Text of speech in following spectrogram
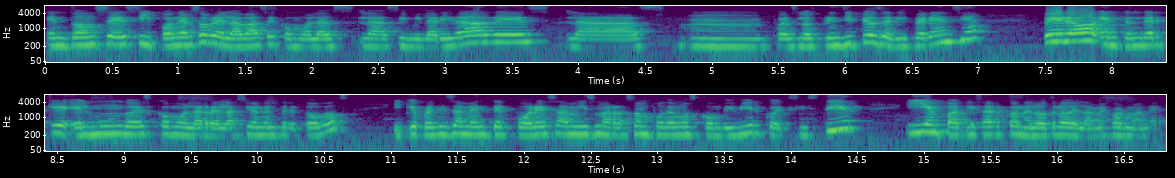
Entonces, sí, poner sobre la base como las, las similaridades, las, mm, pues los principios de diferencia, pero entender que el mundo es como la relación entre todos y que precisamente por esa misma razón podemos convivir, coexistir y empatizar con el otro de la mejor manera.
